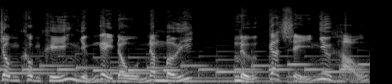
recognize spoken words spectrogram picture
trong không khí những ngày đầu năm mới nữ ca sĩ Như Hảo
